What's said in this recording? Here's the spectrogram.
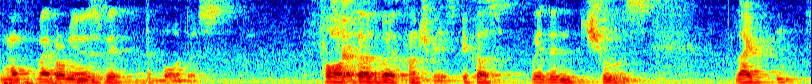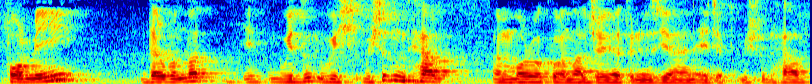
my my problem is with the borders for Sure. third world countries because we didn't choose. Like for me, there will not. We do. We, sh- we shouldn't have a Morocco and Algeria, Tunisia and Egypt. We should have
